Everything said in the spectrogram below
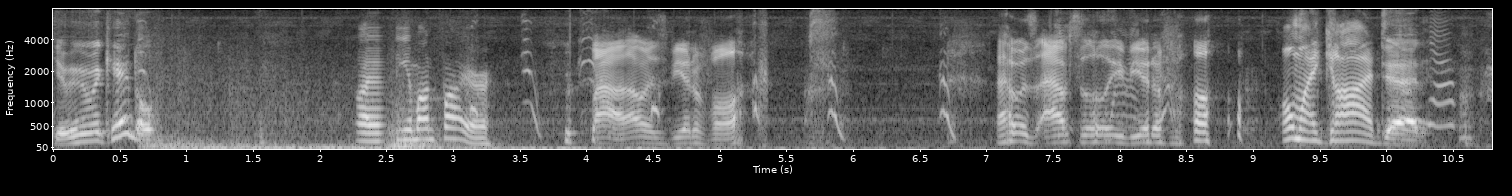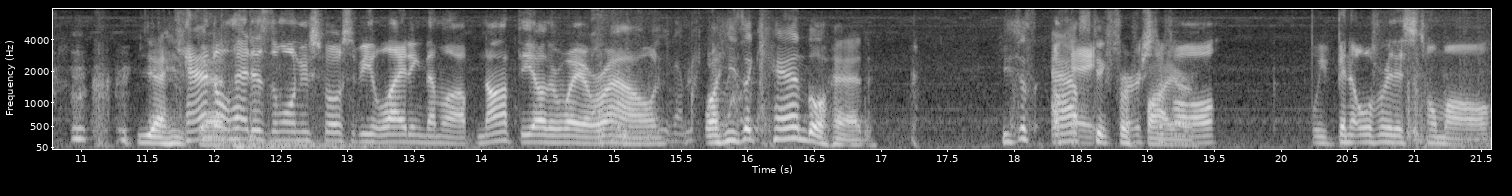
Giving him a candle. Lighting him on fire. Wow, that was beautiful. that was absolutely beautiful. Oh my god! Dead. Yeah, he's dead. Candlehead is the one who's supposed to be lighting them up, not the other way around. Well, he's a candlehead. He's just Okay, asking for first fire. of all, we've been over this Thomal.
